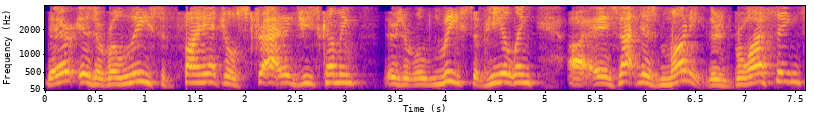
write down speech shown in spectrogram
There is a release of financial strategies coming. There's a release of healing. Uh, it's not just money. There's blessings.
